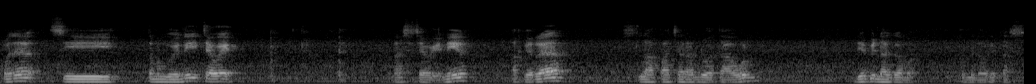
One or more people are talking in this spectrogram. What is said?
Pokoknya si temen gue ini cewek. Nah si cewek ini akhirnya setelah pacaran 2 tahun dia pindah agama ke minoritas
